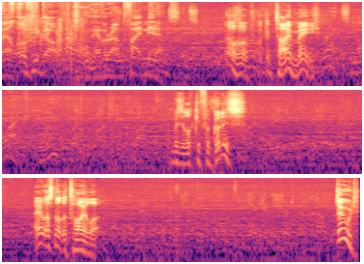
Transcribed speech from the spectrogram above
Well, off you go. You have around five minutes. Oh, fucking time me. I'm busy looking for goodies. I hope that's not the toilet. Dude!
